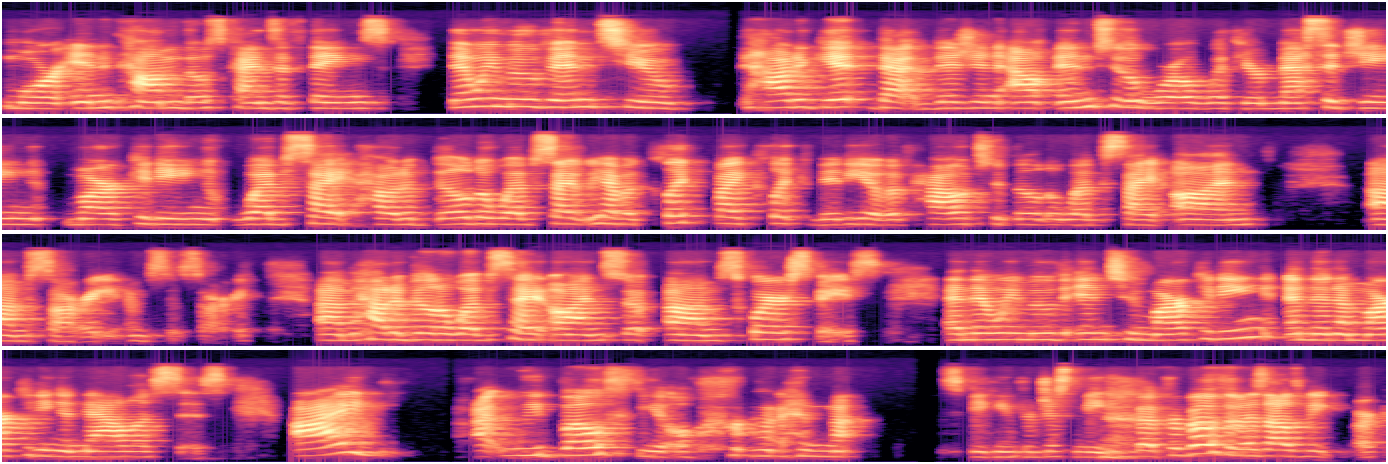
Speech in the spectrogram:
more income, those kinds of things. Then we move into how to get that vision out into the world with your messaging, marketing, website, how to build a website. We have a click by click video of how to build a website on um, sorry, I'm so sorry, um, how to build a website on um, Squarespace. And then we move into marketing and then a marketing analysis. I, I we both feel, I'm not speaking for just me, but for both of us, I'll speak for,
